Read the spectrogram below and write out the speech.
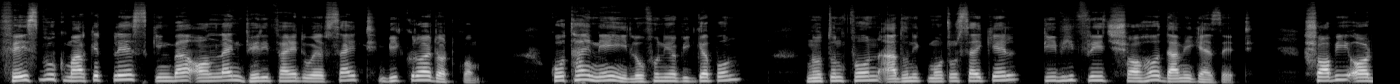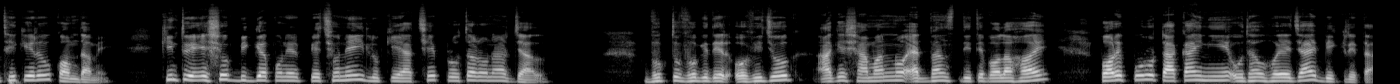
Facebook marketplace কিংবা online verified website Bikroy dot com কোথায় নেই লোভনীয় বিজ্ঞাপন? নতুন ফোন, আধুনিক মোটরসাইকেল, টিভি ফ্রিজ সহ দামি গ্যাজেট সবই অর্ধেকেরও কম দামে। কিন্তু এসব বিজ্ঞাপনের পেছনেই লুকিয়ে আছে প্রতারণার জাল। ভুক্তভোগীদের অভিযোগ, আগে সামান্য অ্যাডভান্স দিতে বলা হয়, পরে পুরো টাকাই নিয়ে উধাও হয়ে যায় বিক্রেতা।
